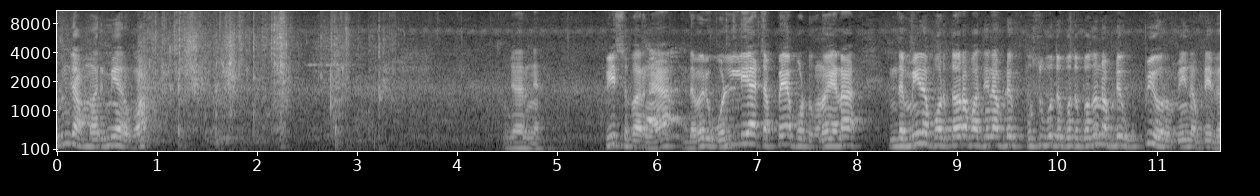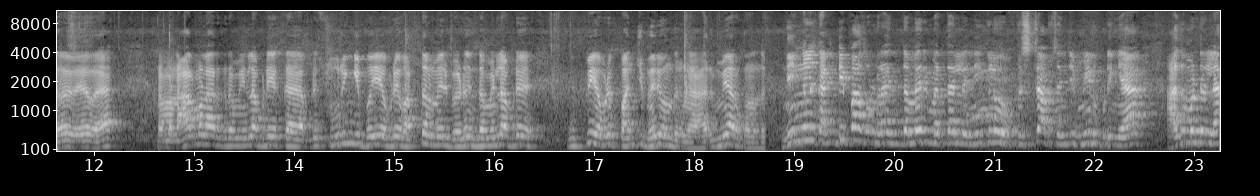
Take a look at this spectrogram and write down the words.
உறிஞ்சு அம்மா அருமையாக இருக்கும். இங்க பாருங்க. பீஸ் பாருங்க. இந்த மாதிரி ஒல்லியா சப்பையா போட்டுக்கணும். ஏன்னா இந்த மீனை பொறுத்தவரை பார்த்தீங்கன்னா அப்படியே புசு புது புது புதுன்னு அப்படியே உப்பி வரும் மீன். அப்படியே வேக வேக நம்ம நார்மலாக இருக்கிற மீனில் அப்படியே க அப்படியே சுருங்கி போய் அப்படியே வத்தல் மாரி போயிடும். இந்த மீனில் அப்படியே உப்பி அப்படியே பஞ்சு மாரி வந்துருங்க. அருமையாக இருக்கும் வந்து. நீங்களும் கண்டிப்பாக சொல்கிறேன் இந்த மாதிரி மெத்தடில் நீங்களும் ஃபிஷ் ஸ்டாப் செஞ்சு மீன் பிடிங்க. அது மட்டும் இல்லை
